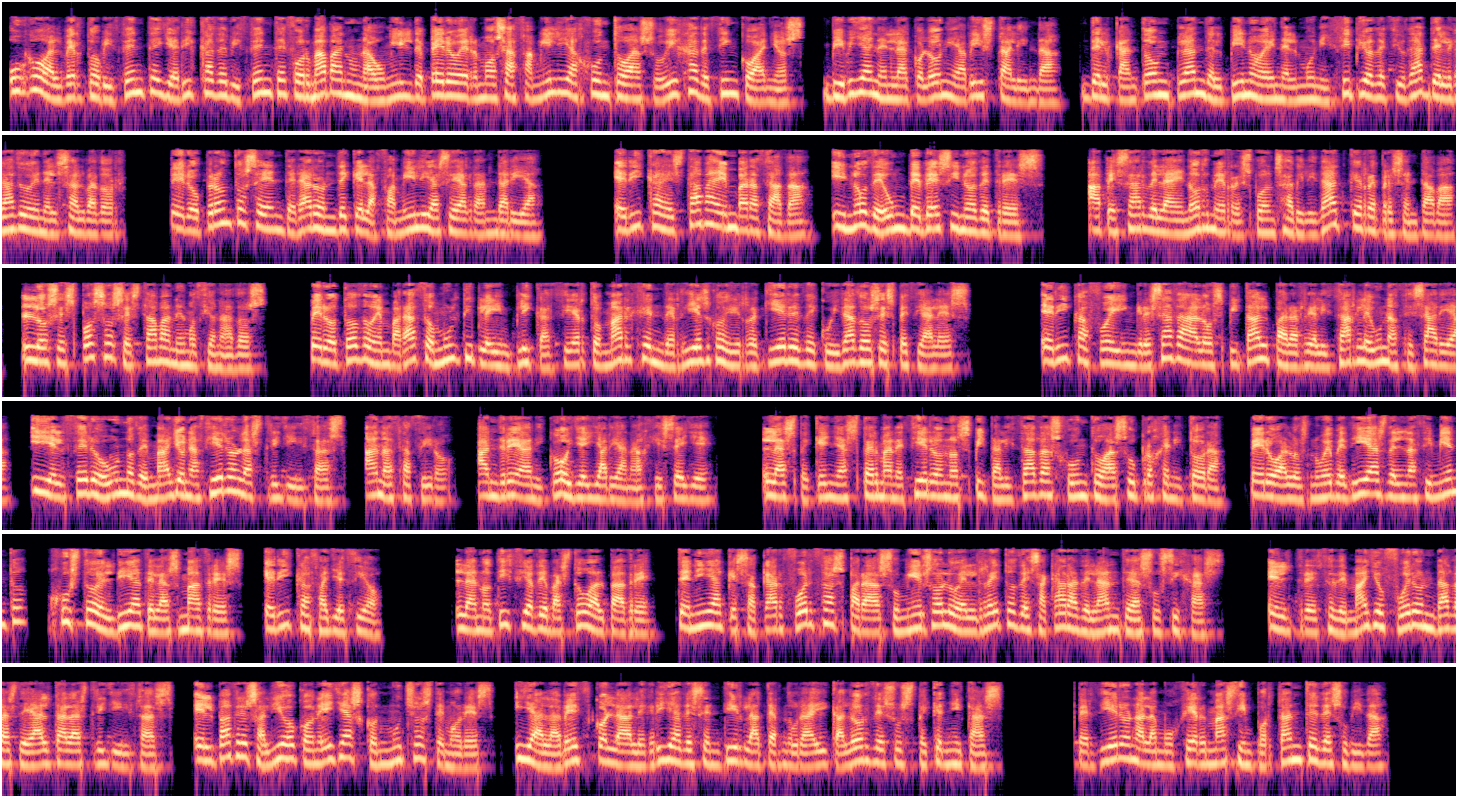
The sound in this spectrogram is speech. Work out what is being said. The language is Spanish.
Hugo Alberto Vicente y Erika de Vicente formaban una humilde pero hermosa familia junto a su hija de 5 años, vivían en la colonia Vista Linda, del cantón Plan del Pino en el municipio de Ciudad Delgado en El Salvador. Pero pronto se enteraron de que la familia se agrandaría. Erika estaba embarazada, y no de un bebé sino de tres. A pesar de la enorme responsabilidad que representaba, los esposos estaban emocionados. Pero todo embarazo múltiple implica cierto margen de riesgo y requiere de cuidados especiales. Erika fue ingresada al hospital para realizarle una cesárea, y el 01 de mayo nacieron las trillizas, Ana Zafiro, Andrea Nicoye y Ariana Giselle. Las pequeñas permanecieron hospitalizadas junto a su progenitora, pero a los nueve días del nacimiento, justo el día de las madres, Erika falleció. La noticia devastó al padre, tenía que sacar fuerzas para asumir solo el reto de sacar adelante a sus hijas. El 13 de mayo fueron dadas de alta las trillizas, el padre salió con ellas con muchos temores, y a la vez con la alegría de sentir la ternura y calor de sus pequeñitas. Perdieron a la mujer más importante de su vida.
